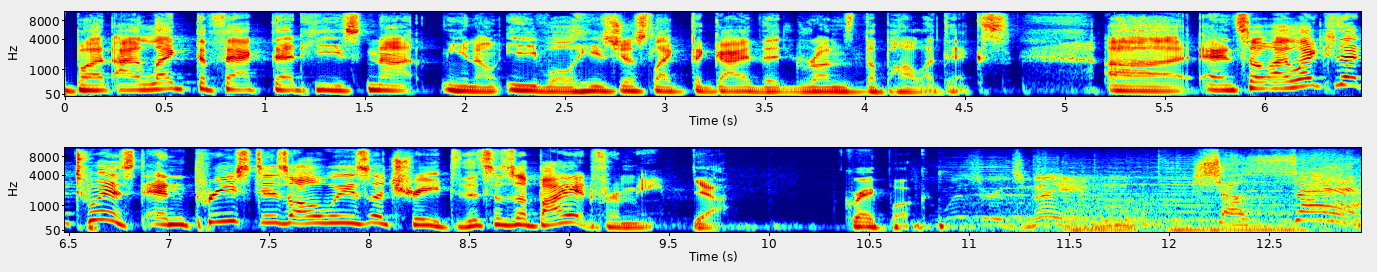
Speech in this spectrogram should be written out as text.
but I like the fact that he's not you know evil. He's just like the guy that runs the politics. Uh, and so I liked that twist. And Priest is always a treat. This is a buy it from me. Yeah. Great book. Wizard's name Shazam!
